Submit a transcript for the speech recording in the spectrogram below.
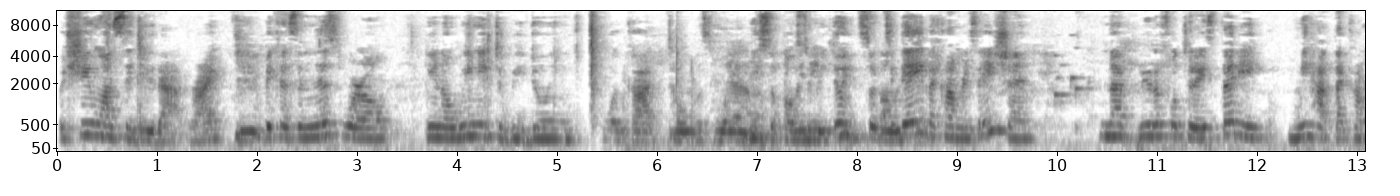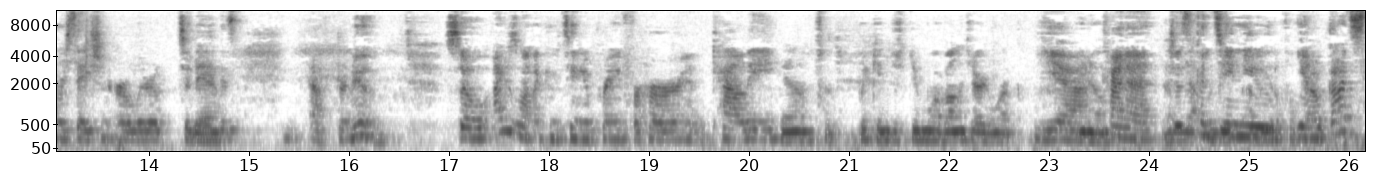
but she wants to do that, right? Mm. Because in this world. You know, we need to be doing what God told us what Yeah. we're supposed We to be need to doing. So today, the conversation, not beautiful today's study, we had that conversation earlier today, Yeah. this afternoon. So I just want to continue praying for her and Callie. Yeah, so we can just do more voluntary work. Yeah, You know, kind of just that would be continue. You know. God's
